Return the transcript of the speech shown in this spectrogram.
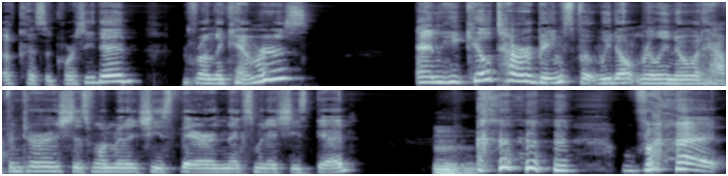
because of course he did, in front of the cameras. And he killed Tyra Banks, but we don't really know what happened to her. It's just one minute she's there and next minute she's dead. Mhm. but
